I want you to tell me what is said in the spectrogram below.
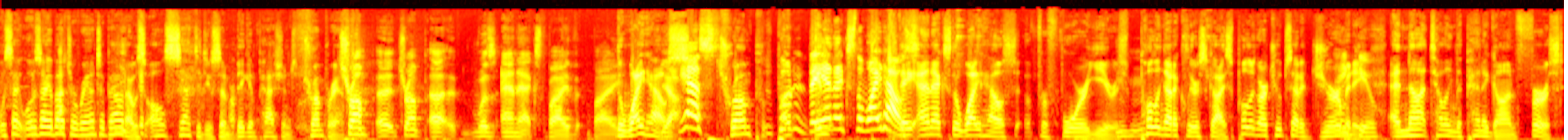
was I what was I about to rant about? I was all set to do some big impassioned Trump rant. Trump uh, Trump uh, was annexed by the, by The White House. Yeah. Yes. Trump. Putin, they in- annexed the White House. They annexed the White House for four years, pulling out of clear skies, pulling our troops out of Germany, you. and not telling the Pentagon first,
